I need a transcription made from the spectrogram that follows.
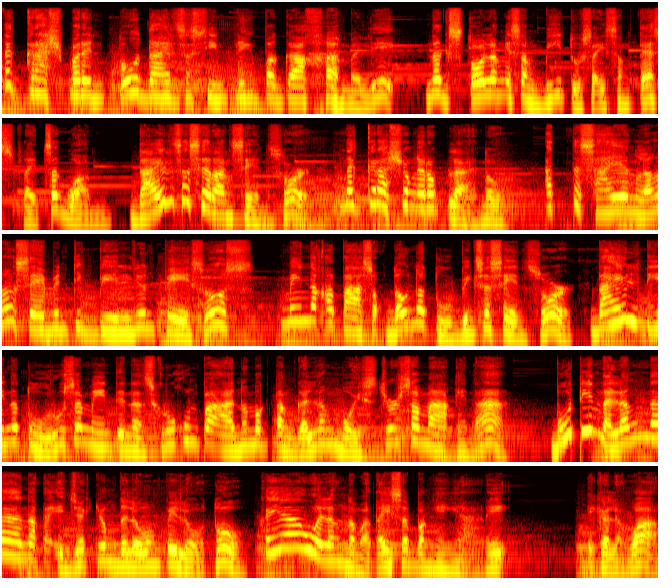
nag-crash pa rin to dahil sa simpleng pagkakamali. Nag-stall ang isang B-2 sa isang test flight sa Guam dahil sa sirang sensor. Nag-crash yung eroplano at nasayang lang ang 70 billion pesos. May nakapasok daw na tubig sa sensor dahil di naturo sa maintenance crew kung paano magtanggal ng moisture sa makina. Buti na lang na naka-eject yung dalawang piloto kaya walang namatay sa pangyayari. Ikalawa,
